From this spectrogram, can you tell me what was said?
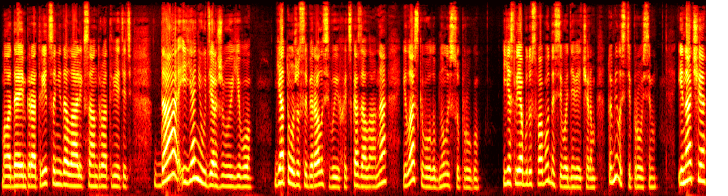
Молодая императрица не дала Александру ответить. «Да, и я не удерживаю его». «Я тоже собиралась выехать», — сказала она и ласково улыбнулась супругу. «Если я буду свободна сегодня вечером, то милости просим. Иначе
